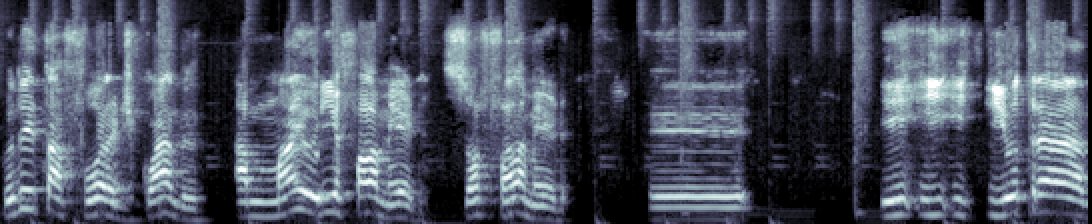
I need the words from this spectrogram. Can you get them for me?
Quando ele tá fora de quadra, a maioria fala merda, só fala merda. É, e, e- e- e outra,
